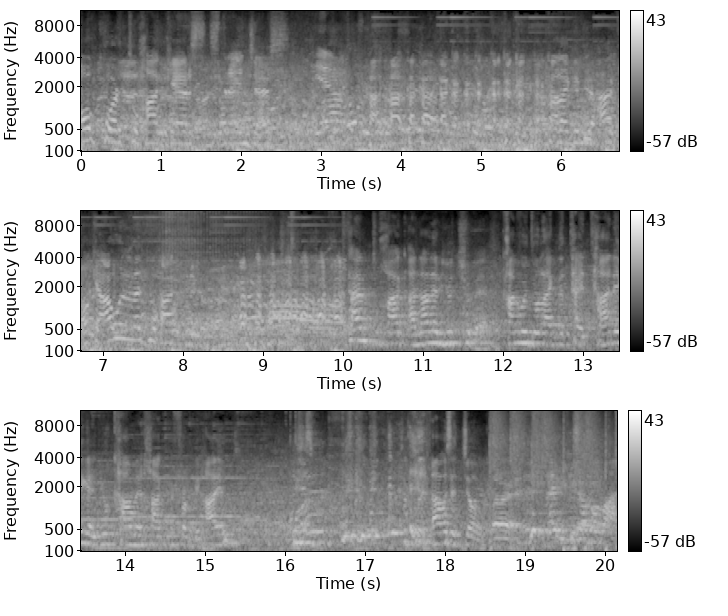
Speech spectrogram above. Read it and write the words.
awkward to hug girls, strangers. Yeah. Can I give you a hug? Okay, I will let you hug me. time to hug another YouTuber. Can we do like the Titanic and you come and hug me from behind? This is that was a joke. Alright. Thank you so much.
